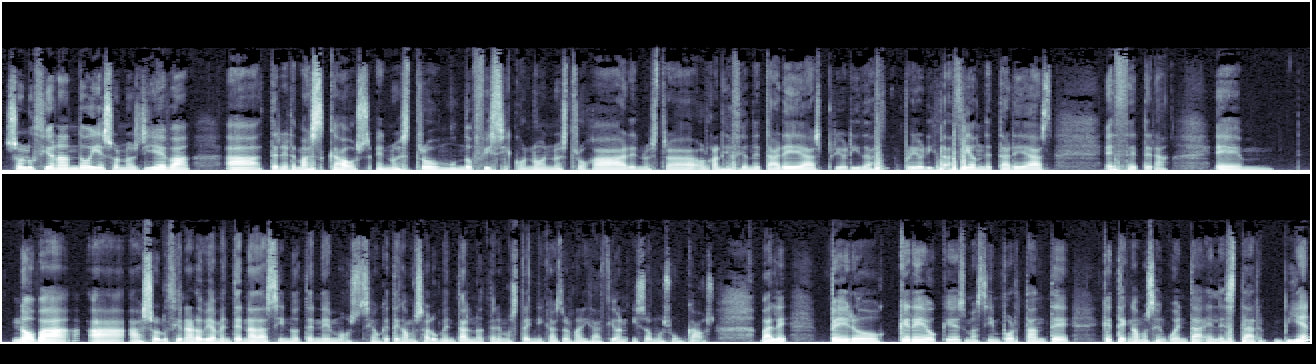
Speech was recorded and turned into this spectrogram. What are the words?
solucionando y eso nos lleva a tener más caos en nuestro mundo físico, ¿no? En nuestro hogar, en nuestra organización de tareas, priorización de tareas, etcétera. Eh, no va a, solucionar obviamente nada si no tenemos, si aunque tengamos salud mental, no tenemos técnicas de organización y somos un caos, ¿vale? Pero creo que es más importante que tengamos en cuenta el estar bien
